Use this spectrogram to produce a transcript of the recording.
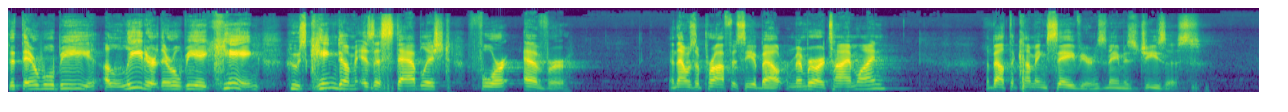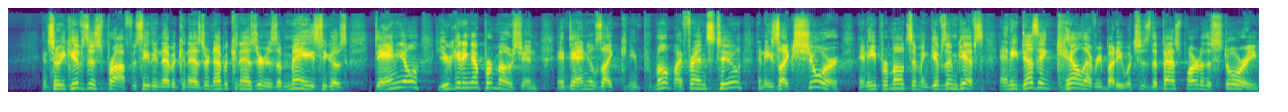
that there will be a leader, there will be a king whose kingdom is established forever. And that was a prophecy about, remember our timeline? About the coming Savior. His name is Jesus. And so he gives this prophecy to Nebuchadnezzar. Nebuchadnezzar is amazed. He goes, Daniel, you're getting a promotion. And Daniel's like, Can you promote my friends too? And he's like, Sure. And he promotes them and gives them gifts. And he doesn't kill everybody, which is the best part of the story.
